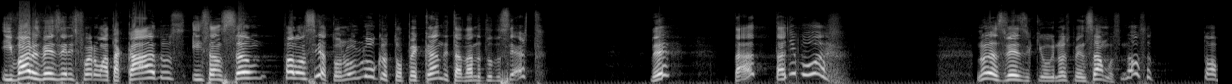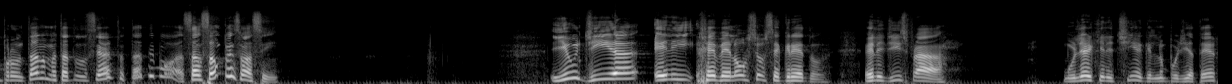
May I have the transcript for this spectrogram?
E várias vezes eles foram atacados, e Sansão falou assim: Eu estou no lucro, estou pecando e está dando tudo certo. Né? Tá, tá de boa. Não é às vezes que nós pensamos, nossa, estou aprontando, mas está tudo certo, tá de boa. Sansão pensou assim. E um dia ele revelou o seu segredo. Ele diz para mulher que ele tinha, que ele não podia ter.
